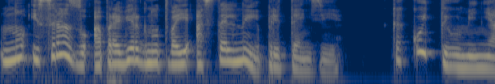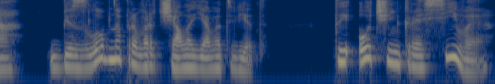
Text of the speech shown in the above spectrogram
«Ну и сразу опровергну твои остальные претензии». «Какой ты у меня?» – беззлобно проворчала я в ответ. «Ты очень красивая,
